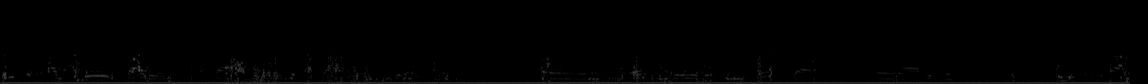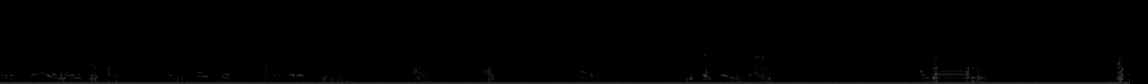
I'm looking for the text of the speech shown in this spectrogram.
but it's just, like I'm really excited about being able to get back out and get in the garden. Um, you know, and being able to plant stuff. And uh, it's just it's when you think about it, it's really an amazing thing that you take this tiny little seed, right? Like tiny. You put it in the dirt, and then with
